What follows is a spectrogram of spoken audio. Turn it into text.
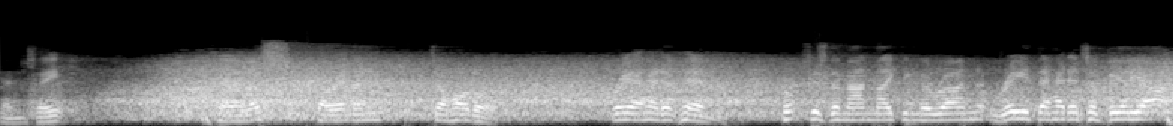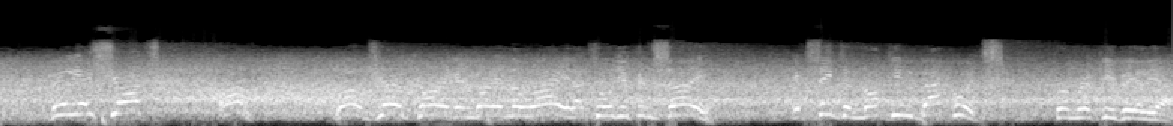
Kenzie, careless, Corrigan to Hoddle. Three ahead of him. Crooks is the man making the run. Reed the header to Villa. Villa shot! Well, Joe Corrigan got in the way, that's all you can say. It seemed to knock him backwards from Ricky Villa.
